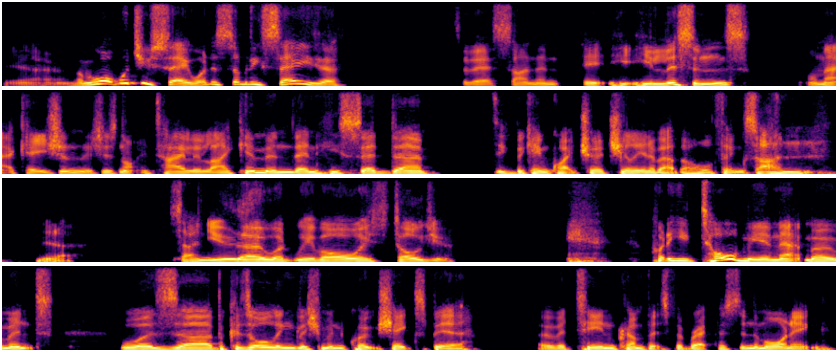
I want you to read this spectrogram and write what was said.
yeah, I mean, what would you say? What does somebody say to, to their son?" And it, he he listens on that occasion, which is not entirely like him. And then he said, uh, he became quite Churchillian about the whole thing. Son, you know, son, you know what we've always told you. what he told me in that moment was uh, because all Englishmen quote Shakespeare over tea and crumpets for breakfast in the morning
